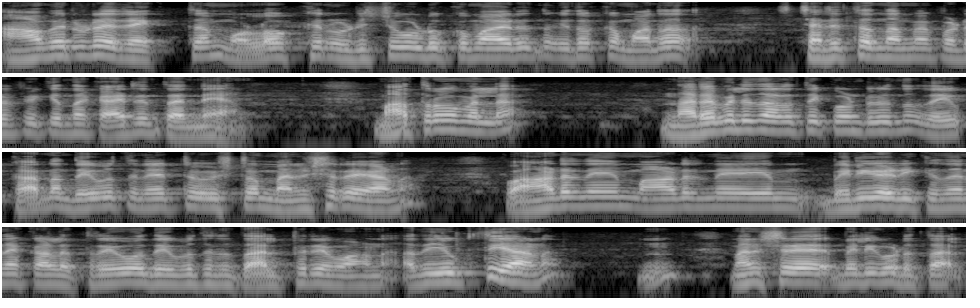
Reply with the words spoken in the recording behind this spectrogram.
അവരുടെ രക്തം മൊളോക്കിന് ഒഴിച്ചു കൊടുക്കുമായിരുന്നു. ഇതൊക്കെ മത ചരിത്രം നമ്മെ പഠിപ്പിക്കുന്ന കാര്യം തന്നെയാണ്. മാത്രവുമല്ല നരബലി നടത്തിക്കൊണ്ടിരുന്നു. ദൈവം കാരണം ദൈവത്തിന് ഏറ്റവും ഇഷ്ടം മനുഷ്യരെയാണ്. വാടനെയും മാടിനെയും ബലി കഴിക്കുന്നതിനേക്കാൾ എത്രയോ ദൈവത്തിന് താല്പര്യമാണ്. അത് യുക്തിയാണ്. മനുഷ്യരെ ബലി കൊടുത്താൽ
